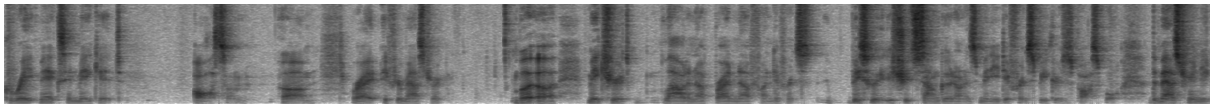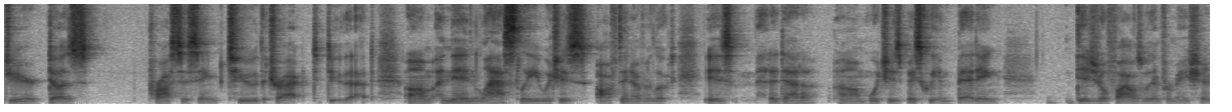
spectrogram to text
great mix and make it awesome, um, right? If you're mastering but uh, make sure it's loud enough, bright enough on different. Basically, it should sound good on as many different speakers as possible. The mastering engineer does processing to the track to do that. Um, and then, lastly, which is often overlooked, is metadata, um, which is basically embedding digital files with information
